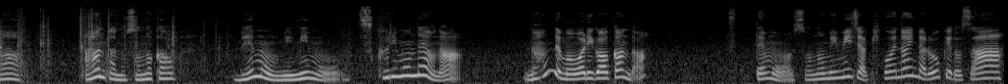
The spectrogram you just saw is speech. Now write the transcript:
まああんたのその顔目も耳も作り物だよな。なんで周りがあかんだ？でもその耳じゃ聞こえないんだろうけどさ。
